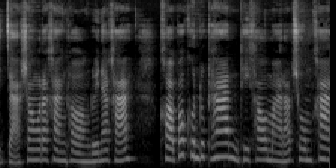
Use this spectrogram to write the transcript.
ๆ จากช่องระฆังทองด้วยนะคะ ขอบพระคุณทุกท่านที่เข้ามารับชมค่ะ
